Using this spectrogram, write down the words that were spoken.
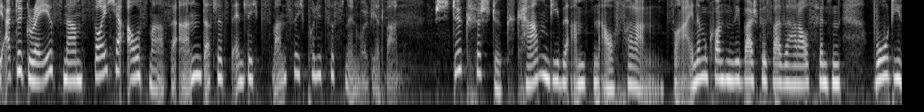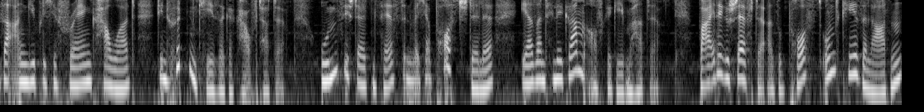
Die Akte Grace nahm solche Ausmaße an, dass letztendlich 20 Polizisten involviert waren. Stück für Stück kamen die Beamten auch voran. Zu einem konnten sie beispielsweise herausfinden, wo dieser angebliche Frank Howard den Hüttenkäse gekauft hatte. Und sie stellten fest, in welcher Poststelle er sein Telegramm aufgegeben hatte. Beide Geschäfte, also Post und Käseladen,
